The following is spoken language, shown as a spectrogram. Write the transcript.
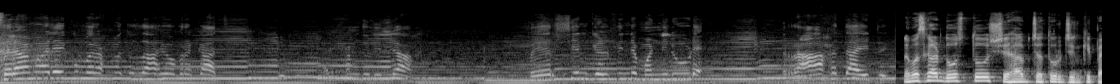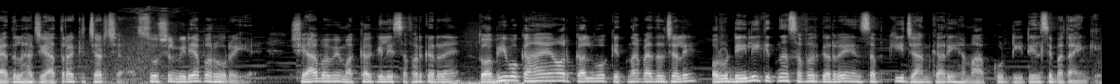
അസ്സലാമലൈക്കും വറഹമത്തല്ലാഹി വബർക്കാത്ത് അൽഹംദുലില്ലാ പേർഷ്യൻ ഗൾഫിന്റെ മണ്ണിലൂടെ റാഹത്തായിട്ട് नमस्कार दोस्तों शिहाब चतुर जिनकी पैदल हज यात्रा की चर्चा सोशल मीडिया पर हो रही है शिहाब अभी मक्का के लिए सफर कर रहे हैं तो अभी वो कहाँ हैं और कल वो कितना पैदल चले और वो डेली कितना सफर कर रहे हैं इन सब की जानकारी हम आपको डिटेल से बताएंगे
